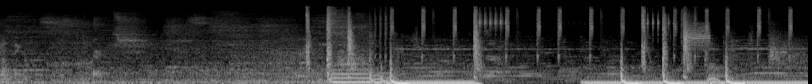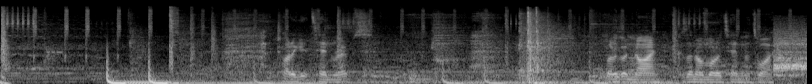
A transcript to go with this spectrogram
Nothing. Try to get 10 reps. But I got 9 because I know I'm not a 10, that's why.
